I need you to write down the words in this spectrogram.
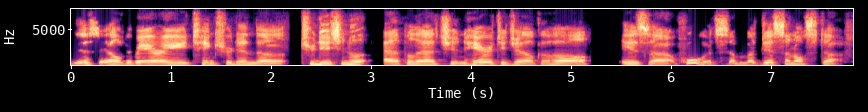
this elderberry tinctured in the traditional Appalachian heritage alcohol is uh, whew, it's some medicinal stuff.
